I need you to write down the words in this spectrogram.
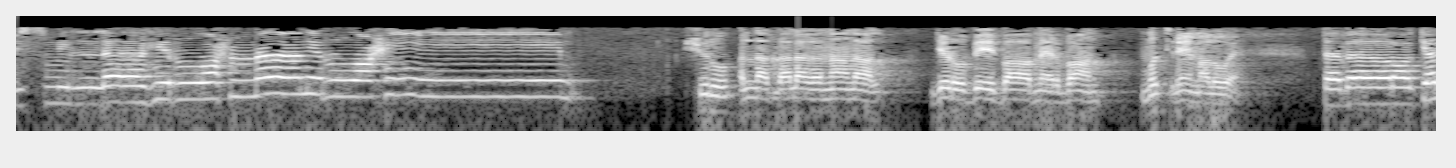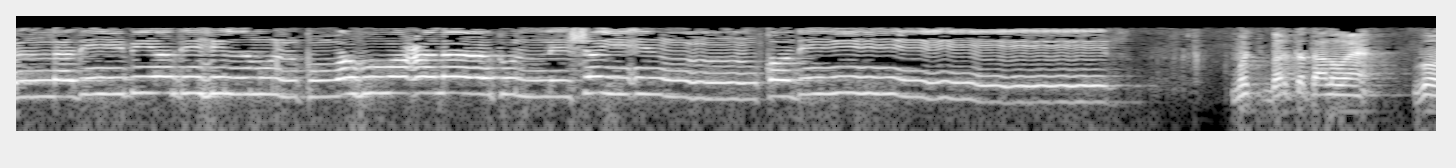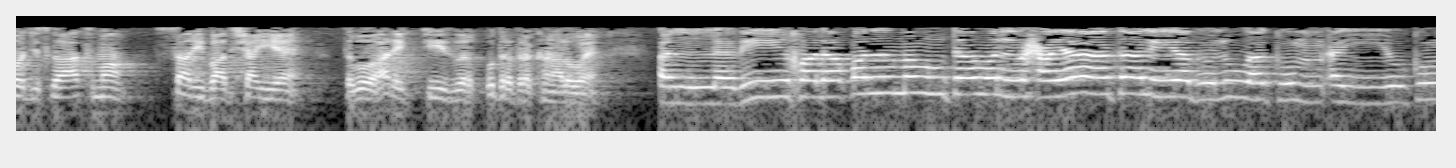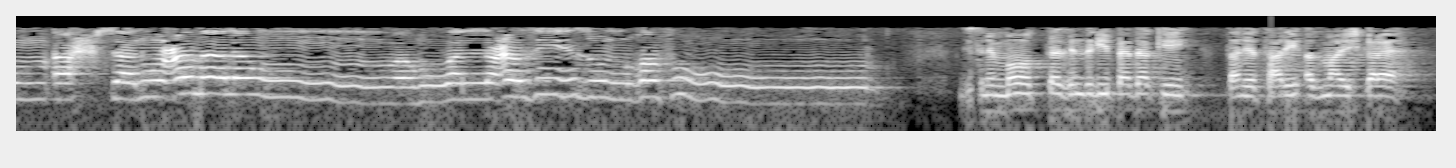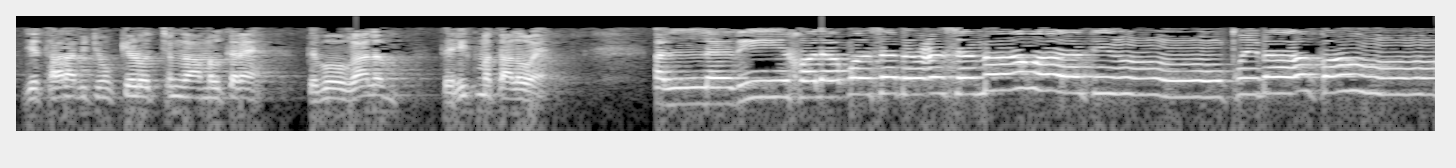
بسم الله الرحمن الرحيم. شروع اللہ تعالیٰ کا نام لال جڑو بے با مہربان مچرے مالو ہے تبارك الذي بيده الملك وهو على كل شيء قدير مجھ برکت آلو ہے وہ جس کا آتما ساری بادشاہی ہے تو وہ ہر ایک چیز پر قدرت رکھن آلو ہے۔ الذي خلق الموت والحياة ليبلوكم أيكم أحسن عملا وهو العزيز الغفور۔ جس نے موت تے زندگی پیدا کی تانجے تھاری ازمائش کرے جے تھارا بچوں کیڑو چنگا عمل کرے۔ تو وہ غالب تے حکمت آلو ہے۔ الذي خلق سبع سماوات طباقا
